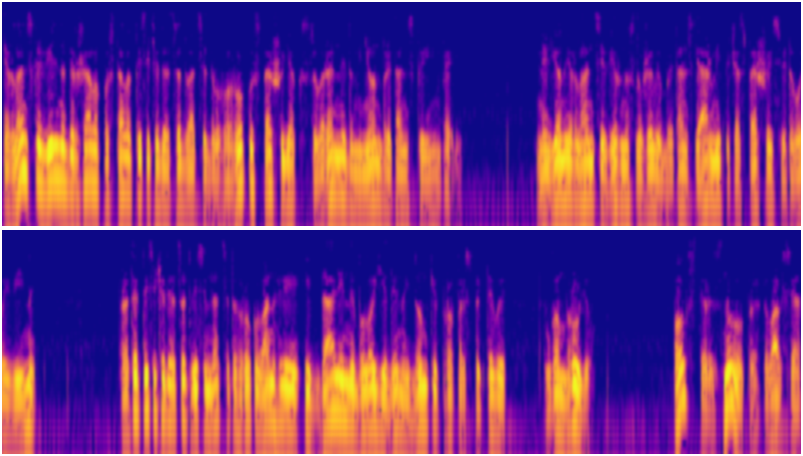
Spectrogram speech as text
Ірландська вільна держава постала 1922 року спершу як суверенний домініон Британської імперії. Мільйони ірландців вірно служили в британській армії під час Першої світової війни. Проте 1918 року в Англії і далі не було єдиної думки про перспективи Гомрулю. Олстер знову приготувався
